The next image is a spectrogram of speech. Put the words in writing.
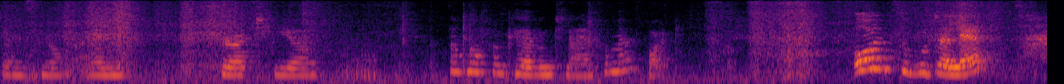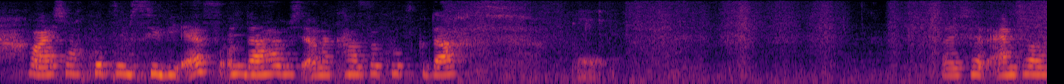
dann ist noch ein Shirt hier. Nochmal von Calvin Klein, von meinem Freund. Und zu guter Letzt war ich noch kurz im CVS und da habe ich an der Kasse kurz gedacht, weil ich halt einfach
